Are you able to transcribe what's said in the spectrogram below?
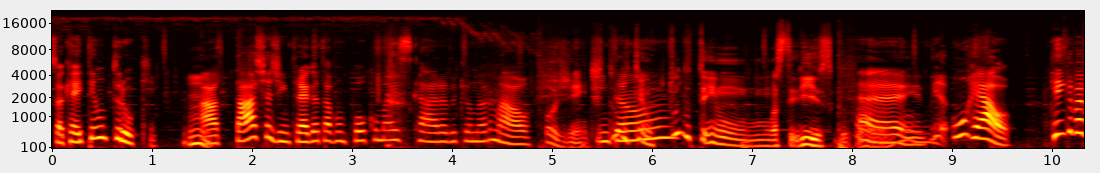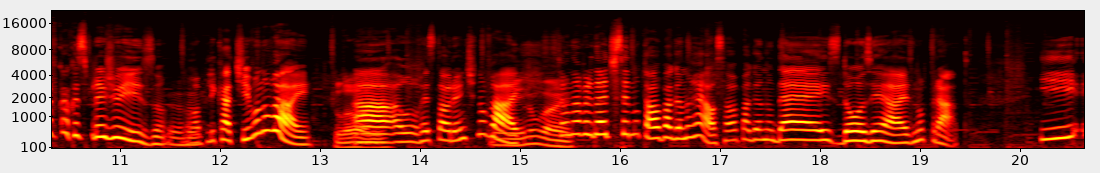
Só que aí tem um truque. Hum. A taxa de entrega estava um pouco mais cara do que o normal. Ô, gente, Então- tudo, tem um, tudo tem um, um asterisco. É, um real. Quem que vai ficar com esse prejuízo? O aplicativo não vai. Claro. Ah, o restaurante não vai. Não vai. Então, na verdade, você não estava pagando real. Você estava pagando 10, 12 reais no prato. E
